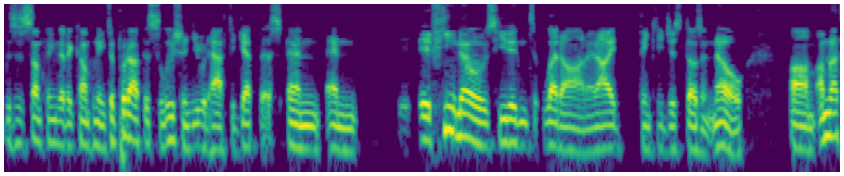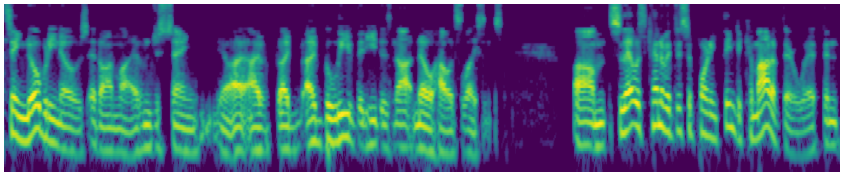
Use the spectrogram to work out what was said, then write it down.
this is something that a company to put out this solution, you would have to get this. And and if he knows, he didn't let on, and I think he just doesn't know. Um, I'm not saying nobody knows at OnLive. I'm just saying, you know, I, I I I believe that he does not know how it's licensed. Um, so that was kind of a disappointing thing to come out of there with, and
